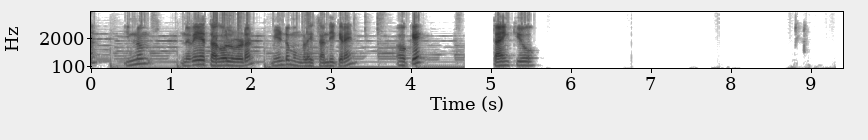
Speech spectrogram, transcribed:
இன்னும் நிறைய தகவல்களுடன் மீண்டும் உங்களை சந்திக்கிறேன். Okay thank you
